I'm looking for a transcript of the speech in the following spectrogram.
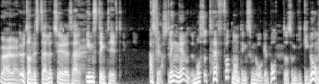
Nej, nej. Utan istället så är det så här instinktivt. Alltså jag slängde ner den. Du måste ha träffat någonting som låg i botten som gick igång.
